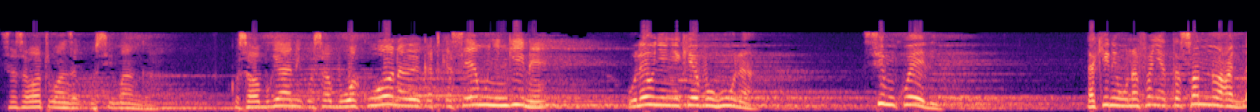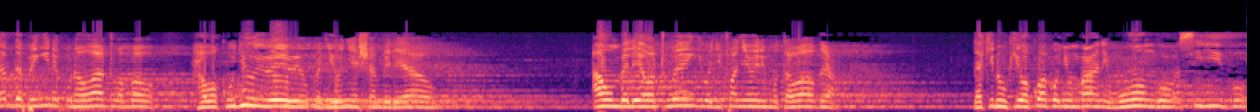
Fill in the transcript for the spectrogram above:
sasa watu waanza kukusimanga. Kwa sababu gani? Kwa sababu wakuona wewe katika sehemu nyingine ule unyenyekevu huna. Si mkweli lakini unafanya tasannuan labda pengine kuna watu ambao hawakujui wewe ukajionyesha mbele yao. Au mbele ya watu wengi wajifanya wewe ni mutawadhi. Lakini ukiwa kwako nyumbani muongo si hivyo.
